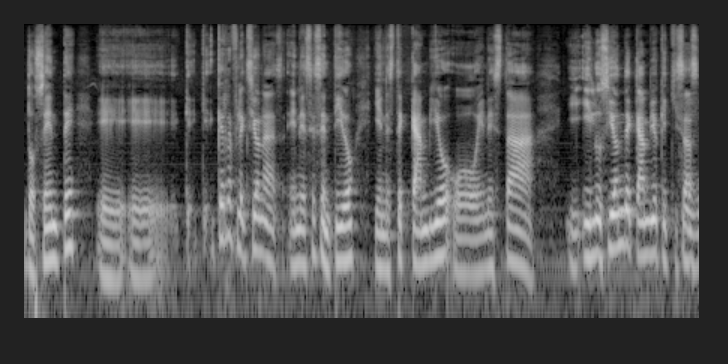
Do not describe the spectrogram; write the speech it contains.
docente. ¿qué, qué reflexionas en ese sentido y en este cambio o en esta ilusión de cambio que quizás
